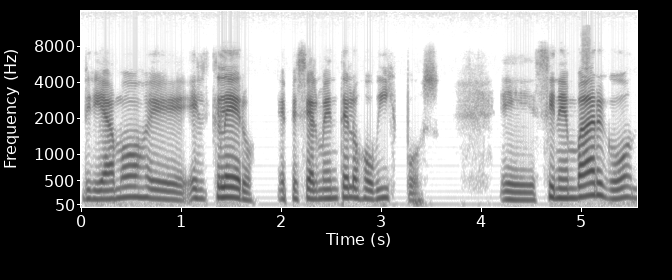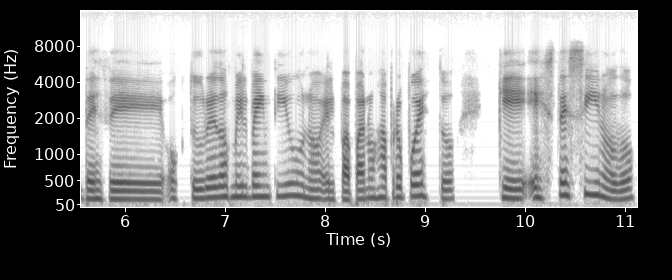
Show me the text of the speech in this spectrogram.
diríamos, eh, el clero, especialmente los obispos. Eh, sin embargo, desde octubre de 2021, el Papa nos ha propuesto que este sínodo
